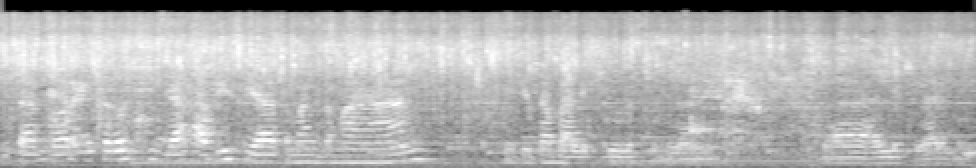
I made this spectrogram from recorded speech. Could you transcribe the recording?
Kita goreng terus hingga habis ya teman-teman. Kita balik dulu sebelumnya balik lagi.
